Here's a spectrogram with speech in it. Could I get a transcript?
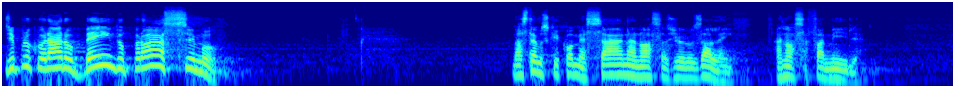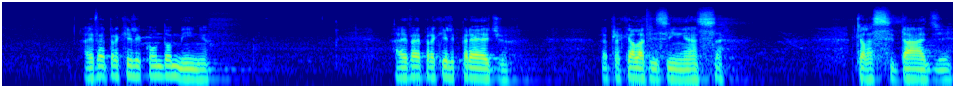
de procurar o bem do próximo. Nós temos que começar na nossa Jerusalém, a nossa família. Aí vai para aquele condomínio. Aí vai para aquele prédio. Vai para aquela vizinhança. Aquela cidade.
